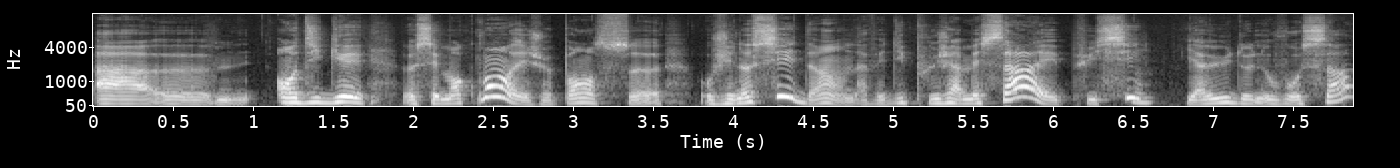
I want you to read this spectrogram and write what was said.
à endiguer ces manquements, et je pense au génocide, hein. on avait dit plus jamais ça, et puis si. Mm. Il y a eu de nouveau ça.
